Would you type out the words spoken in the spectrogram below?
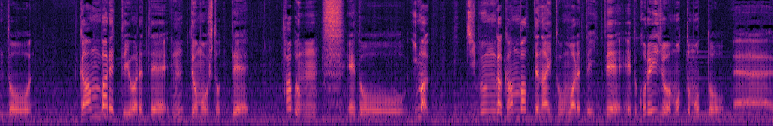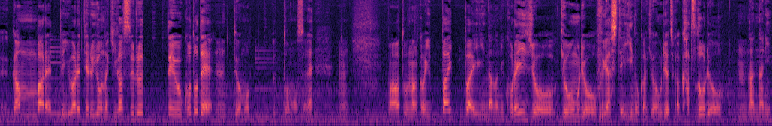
えっと、頑張れって言われて「ん?」って思う人って多分えっと今自分が頑張ってないと思われていて、えっと、これ以上はもっともっと、えー、頑張れって言われてるような気がするっていうことでん？って思うと思うんですよね。うん。まあ、あとなんかいっぱいいっぱいなのにこれ以上業務量を増やしていいのか業務量というか活動量、うん、な何？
